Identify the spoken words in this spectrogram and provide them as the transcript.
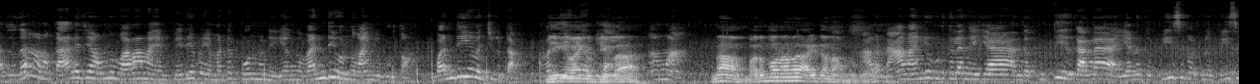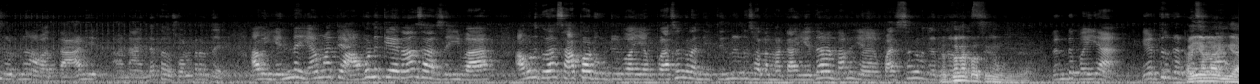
அதுதான் அவன் காலேஜ் அவனும் வரான். என் பெரிய பையன் மட்டும் ஃபோன் பண்ணி எங்க வண்டி ஒண்ணு வாங்கி கொடுத்தான். வண்டியும் வச்சுக்கிட்டான். நீங்க வண்டியும் வாங்கி. கொடுத்தீங்களா? ஆமா. என்ன மருமனாவே ஆயிட்டானா அவனுக்கு அவன் நான் வாங்கி கொடுக்கலங்க ஐயா. அந்த குட்டி இருக்கால எனக்கு பீஸு கட்டணும் பீஸு கட்டணும் அவன் தாலி நான் என்னத்த சொல்றது? அவன் என்ன ஏமாத்தி அவனுக்கே தான் சார் செய்வா. அவனுக்கு தான் சாப்பாடு ஊட்டிடுவா என் பசங்களை நீ தின்னுன்னு சொல்ல மாட்டா. எதா இருந்தாலும் என் பசங்களுக்கு எத்தனை. பசங்க உங்களுக்கு? ரெண்டு பையன். எடுத்துருக்க பையன்லாம் இங்க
